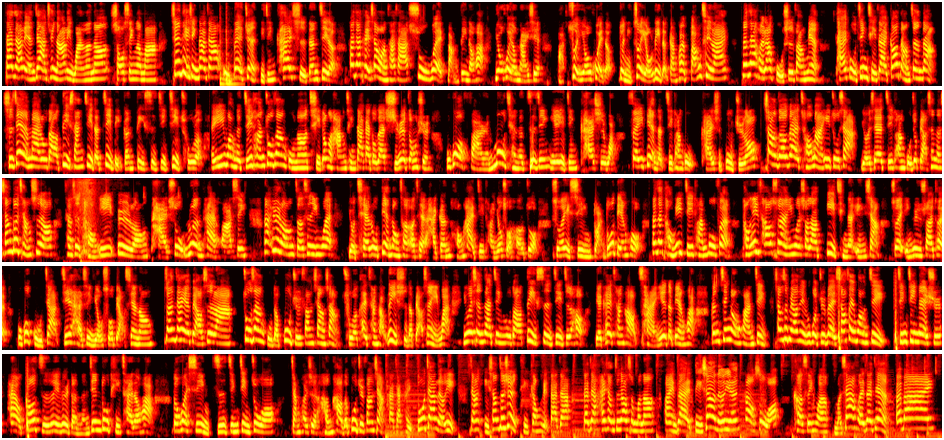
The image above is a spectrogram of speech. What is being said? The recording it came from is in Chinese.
大家廉价去哪里玩了呢？收心了吗？先提醒大家，五倍券已经开始登记了，大家可以上网查查数位绑定的话，优惠有哪一些？把最优惠的、对你最有利的，赶快绑起来。那再回到股市方面，台股近期在高档震荡，时间也迈入到第三季的季底跟第四季季初了。而以往的集团作战股呢，启动的行情大概都在十月中旬。不过，法人目前的资金也已经开始往非电的集团股开始布局喽。上周在筹码挹注下，有一些集团股就表现得相对强势哦，像是统一、玉龙、台塑、润泰、华兴。那玉龙则是因为有切入电动车，而且还跟红海集团有所合作，所以吸引短多点火。那在统一集团部分，统一超虽然因为受到疫情的影响，所以营运衰退，不过股价皆还是有所表现哦。专家也表示啦。作战股的布局方向上，除了可以参考历史的表现以外，因为现在进入到第四季之后，也可以参考产业的变化跟金融环境。像是标的如果具备消费旺季、经济内需，还有高值利率等能见度题材的话，都会吸引资金进驻哦。将会是很好的布局方向，大家可以多加留意。将以上资讯提供给大家，大家还想知道什么呢？欢迎在底下留言告诉我。客新闻，我们下回再见，拜拜。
